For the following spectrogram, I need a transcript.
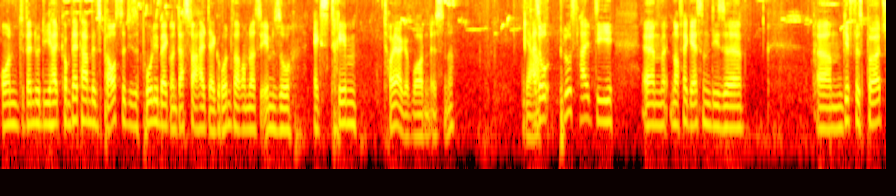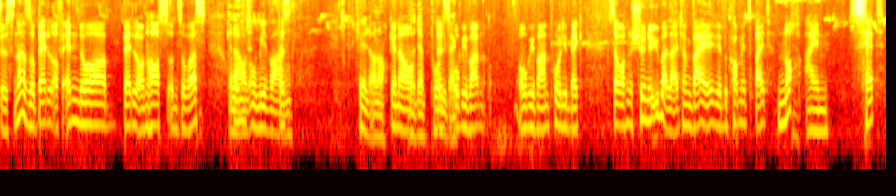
Und wenn du die halt komplett haben willst, brauchst du dieses Polybag und das war halt der Grund, warum das eben so extrem teuer geworden ist. Ne? Ja. Also plus halt die, ähm, noch vergessen, diese ähm, Gift with Purchase, ne? So Battle of Endor, Battle on Hoss und sowas. genau, und, Obi-Wan das- fehlt auch noch. Genau, Also der das Polybag. Obi-Wan Obi-Wan Polybag. Ist aber auch eine schöne Überleitung, weil wir bekommen jetzt bald noch ein Set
